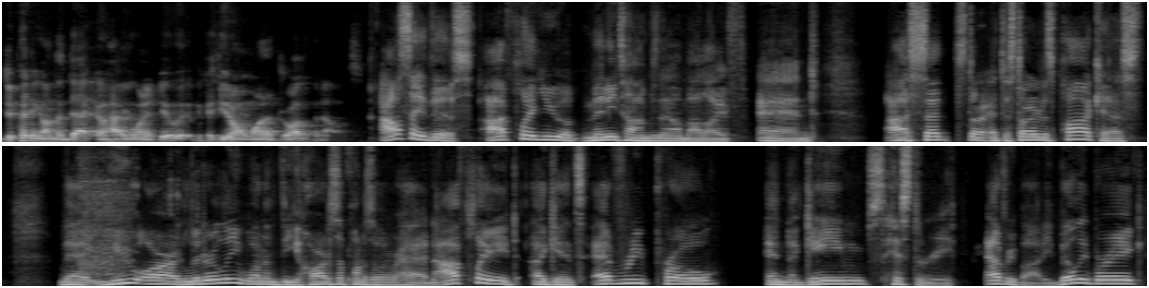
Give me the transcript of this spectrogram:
depending on the deck and how you want to do it, because you don't want to draw the vanillas. I'll say this: I've played you many times now in my life, and I said start at the start of this podcast that you are literally one of the hardest opponents I've ever had. And I've played against every pro in the game's history. Everybody, Billy Brake,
